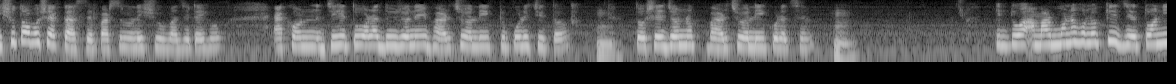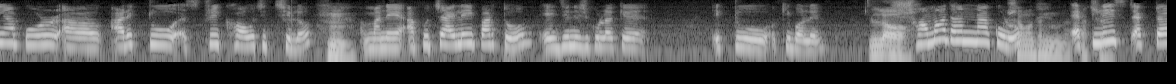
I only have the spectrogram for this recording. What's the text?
ইস্যু তো অবশ্যই একটা আছে পার্সোনাল ইস্যু বা যেটাই হোক। এখন যেহেতু ওরা দুজনেই ভার্চুয়ালি একটু পরিচিত তো সেই জন্য ভার্চুয়ালি করেছে কিন্তু আমার মনে হলো কি যে তনিয়াপুর আরেকটু স্ট্রিক হওয়া উচিত ছিল। মানে আপু চাইলেই পারতো এই জিনিসগুলোকে একটু কি বলে সমাধান না করুক সমাধান না অ্যাট আচ্ছা। লিস্ট একটা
